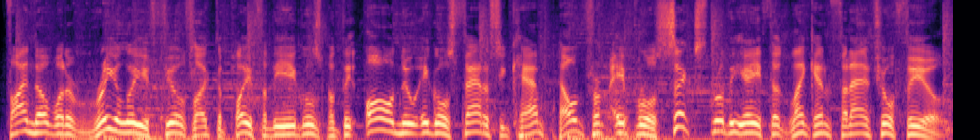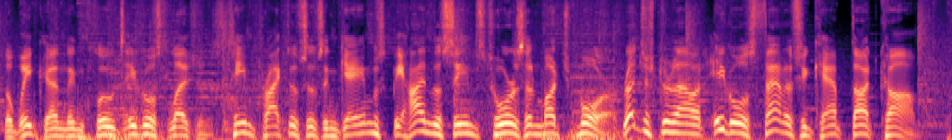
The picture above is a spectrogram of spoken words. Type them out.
Find out what it really feels like to play for the Eagles with the all new Eagles Fantasy Camp held from April 6th through the 8th at Lincoln Financial Field. The weekend includes Eagles legends, team practices and games, behind the scenes tours, and much more. Register now at eaglesfantasycamp.com.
